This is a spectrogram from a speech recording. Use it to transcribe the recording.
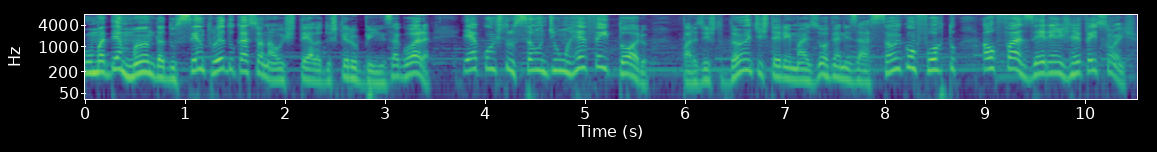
Uma demanda do Centro Educacional Estela dos Querubins agora é a construção de um refeitório para os estudantes terem mais organização e conforto ao fazerem as refeições.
